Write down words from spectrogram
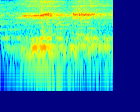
男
